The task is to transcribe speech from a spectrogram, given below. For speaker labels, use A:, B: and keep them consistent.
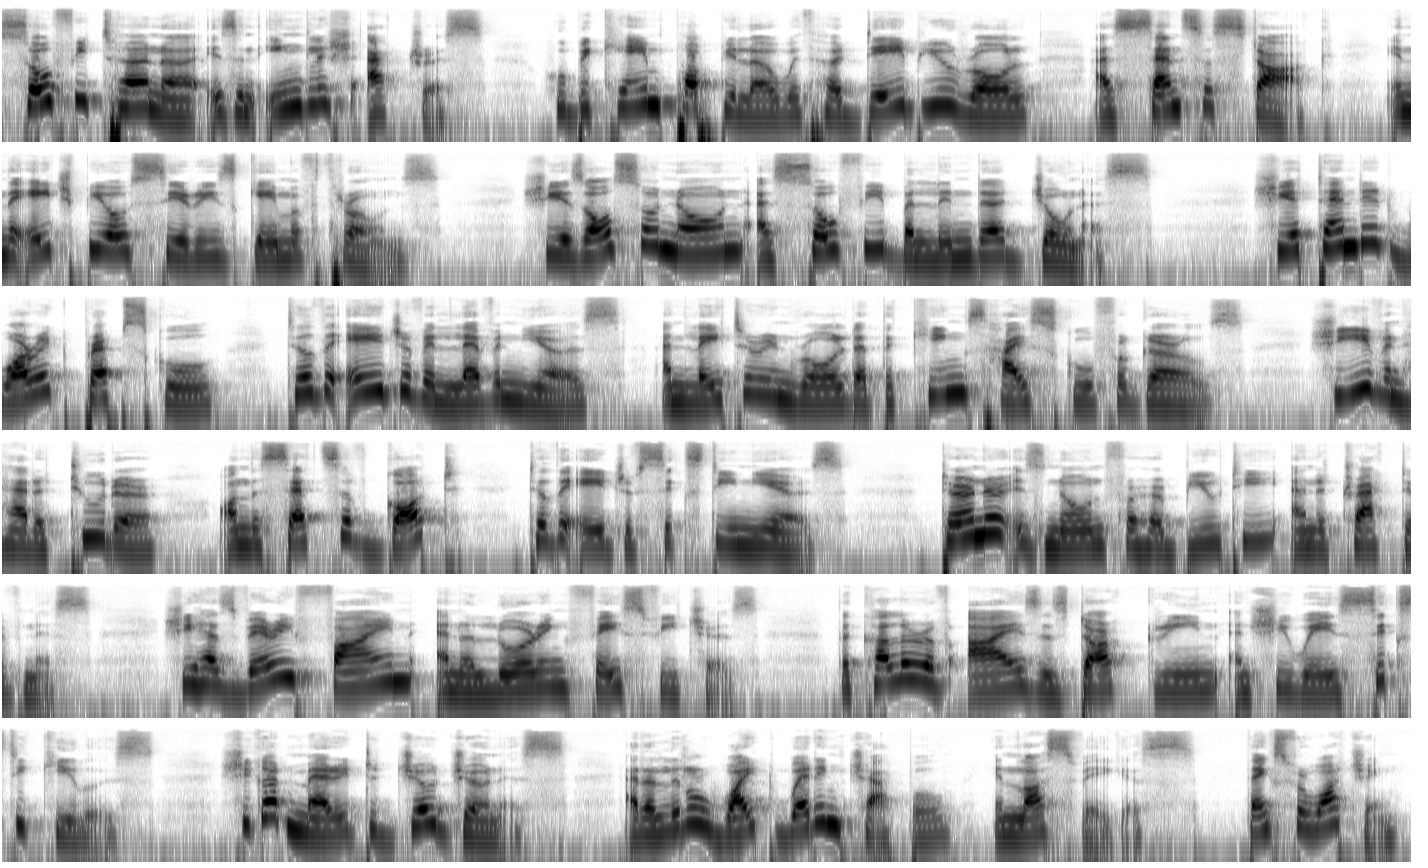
A: Sophie Turner is an English actress who became popular with her debut role as Sansa Stark in the HBO series Game of Thrones. She is also known as Sophie Belinda Jonas. She attended Warwick Prep School till the age of 11 years and later enrolled at the King's High School for Girls. She even had a tutor on the sets of Got till the age of 16 years. Turner is known for her beauty and attractiveness. She has very fine and alluring face features. The color of eyes is dark green and she weighs 60 kilos. She got married to Joe Jonas at a little white wedding chapel in Las Vegas. Thanks for watching.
